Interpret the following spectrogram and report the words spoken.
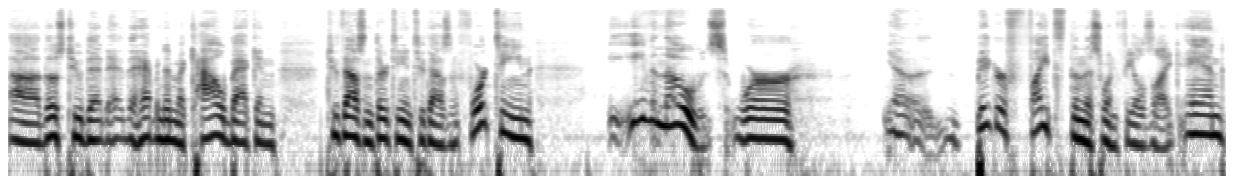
uh, those two that that happened in Macau back in 2013 and 2014, even those were, you know, bigger fights than this one feels like. And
